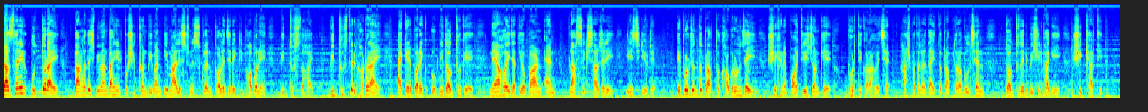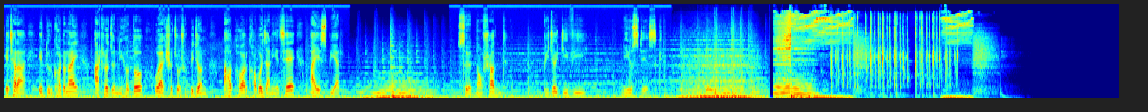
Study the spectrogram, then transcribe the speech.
রাজধানীর উত্তরায় বাংলাদেশ বিমান বাহিনীর প্রশিক্ষণ বিমানটি মাইলস্টোন স্কুল অ্যান্ড কলেজের একটি ভবনে বিধ্বস্ত হয়। বিধ্বস্তের ঘটনায় একের পর এক অগ্নিদগ্ধকে নেওয়া হয় জাতীয় বার্ন অ্যান্ড প্লাস্টিক সার্জারি ইনস্টিটিউটে। এ পর্যন্ত প্রাপ্ত খবর অনুযায়ী সেখানে ৩৫ জনকে ভর্তি করা হয়েছে। হাসপাতালের দায়িত্বপ্রাপ্তরা বলছেন, দগ্ধদের বেশিরভাগই শিক্ষার্থী। এছাড়া এ দুর্ঘটনায় আঠারো জন নিহত ও একশো চৌষট্টি জন আহত হওয়ার খবর জানিয়েছে ISPR. Syed Naushad, Bijoy TV, news desk.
